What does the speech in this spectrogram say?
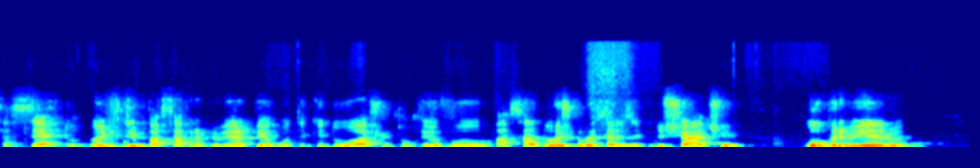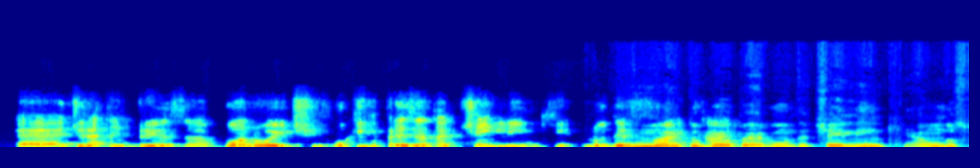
Tá certo. Antes de passar para a primeira pergunta aqui do Washington, eu vou passar dois comentários aqui do chat. O primeiro, é, direto à empresa. Boa noite. O que representa a Chainlink no DeFi? Muito boa pergunta. Chainlink é um dos,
